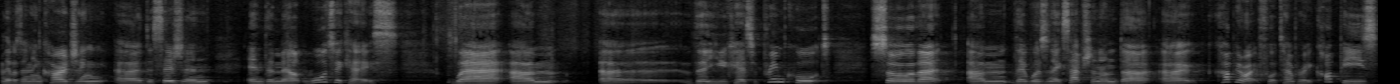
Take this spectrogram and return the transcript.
there was an encouraging uh, decision in the Meltwater case where um, uh, the UK Supreme Court so that um, there was an exception under uh, copyright for temporary copies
